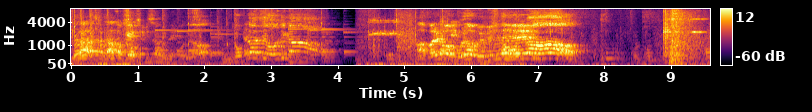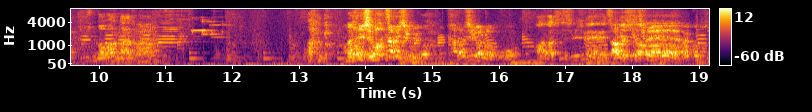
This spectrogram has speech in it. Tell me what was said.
나 나도 오케이 재밌었는데? 너까지 어디가? 아 빨리 와 뭐야 왜나 배신해 어디가? 무슨 너만 나가지 마라. 아니 지금 화장실 왜 화장실 가려고 아 나 진짜 심심해. 나도 심심해 할 거 없어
